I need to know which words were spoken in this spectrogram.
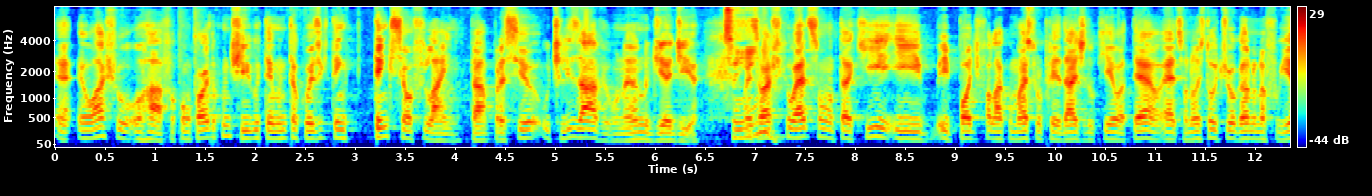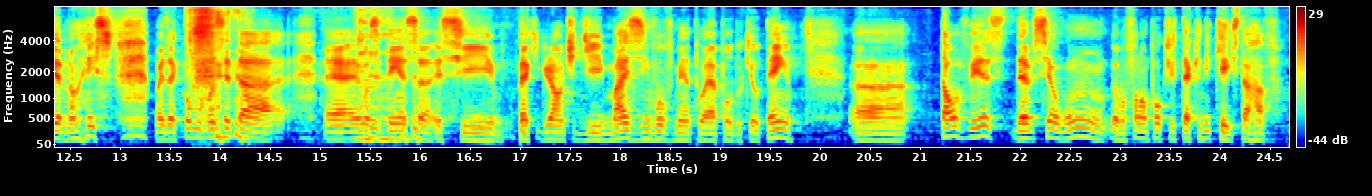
É, eu acho, Rafa, concordo contigo, tem muita coisa que tem, tem que ser offline, tá? Para ser utilizável, né, no dia a dia. Sim. Mas eu acho que o Edson está aqui e, e, pode falar com mais propriedade do que eu até. Edson, não estou te jogando na fogueira, não é isso. Mas é como você tá, é, você tem essa, esse background de mais desenvolvimento Apple do que eu tenho. Uh, talvez deve ser algum. Eu vou falar um pouco de Technique, tá, Rafa?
